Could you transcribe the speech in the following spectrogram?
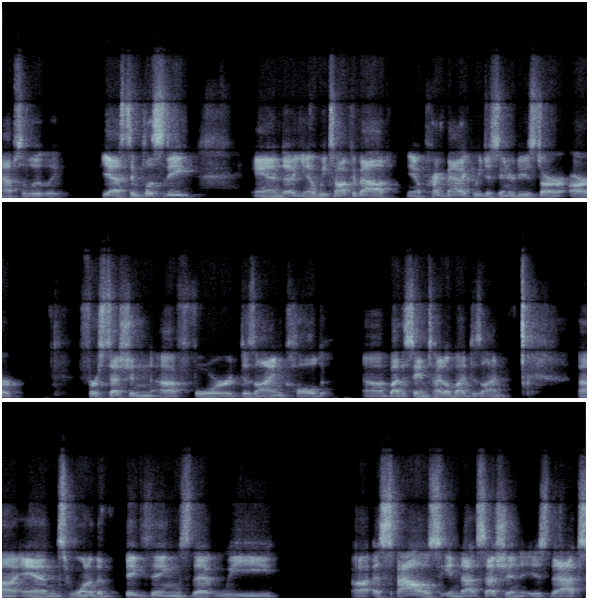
Absolutely. yeah, simplicity. And uh, you know, we talk about you know pragmatic. We just introduced our our first session uh, for design called uh, by the same title by design. Uh, and one of the big things that we uh, espouse in that session is that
